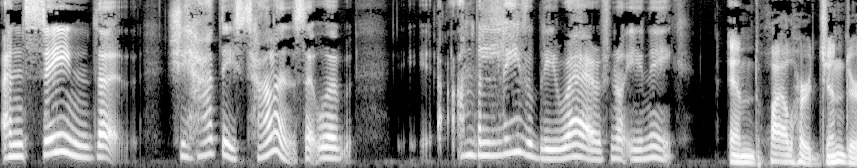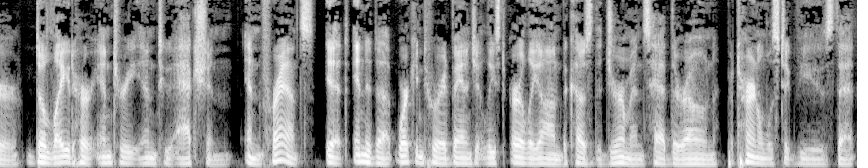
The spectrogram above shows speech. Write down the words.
and seen that she had these talents that were unbelievably rare, if not unique. And while her gender delayed her entry into action in France, it ended up working to her advantage at least early on because the Germans had their own paternalistic views that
